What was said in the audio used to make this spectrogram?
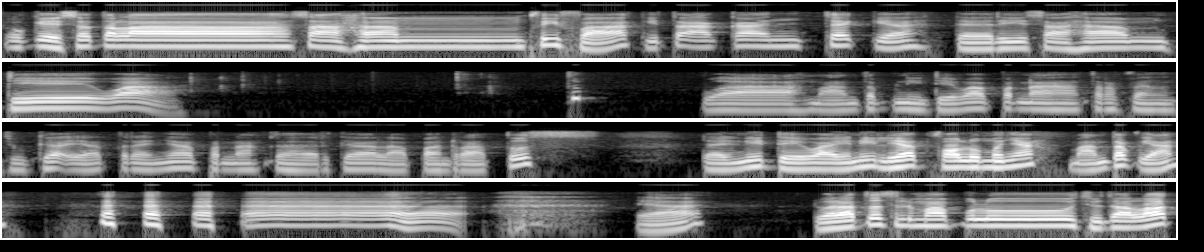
Oke, setelah saham Viva, kita akan cek ya dari saham Dewa. Wah, mantep nih Dewa pernah terbang juga ya. Trennya pernah ke harga 800. Dan ini Dewa ini lihat volumenya mantep ya. ya. 250 juta lot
